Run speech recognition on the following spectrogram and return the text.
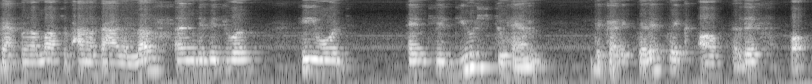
that when Allah subhanahu wa ta'ala loves an individual, He would introduce to him the characteristic of rifq.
